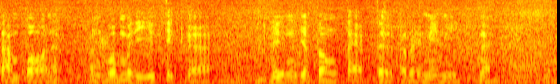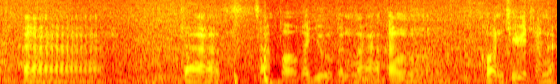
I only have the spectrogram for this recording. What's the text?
สามปอนะมันผมไม่ได้ยึดติดกับเรื่องจะต้องแตกเติกอะไรไม่มีนะถ้าสามปอก็อยู่กันมาตั้งค่อนชีวิตแล้วนะ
